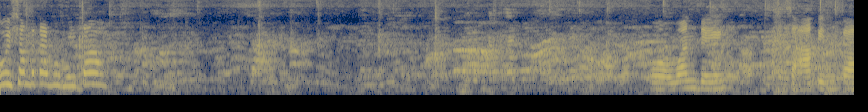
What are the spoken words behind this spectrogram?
Uy, saan ba tayo pupunta? Oh, one day, sa akin ka.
